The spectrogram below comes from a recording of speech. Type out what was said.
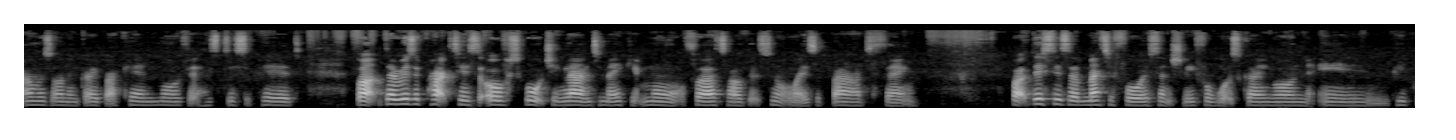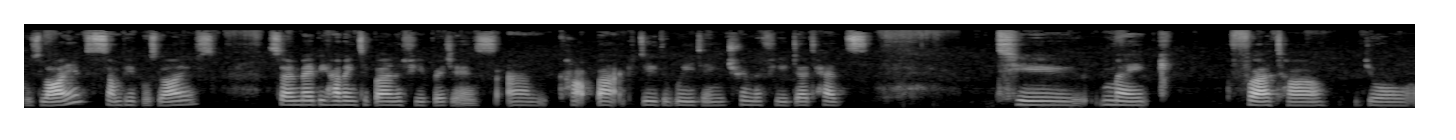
Amazon and go back in, more of it has disappeared. But there is a practice of scorching land to make it more fertile, but it's not always a bad thing. But this is a metaphor essentially for what's going on in people's lives, some people's lives. So maybe having to burn a few bridges, um, cut back, do the weeding, trim a few dead heads to make fertile your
